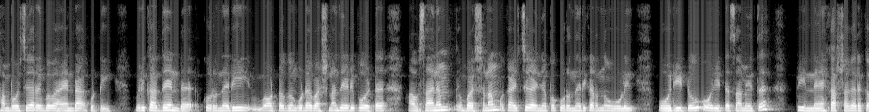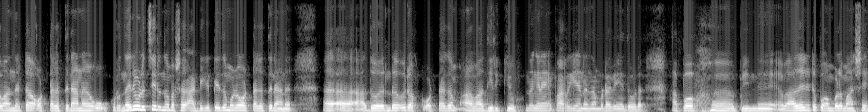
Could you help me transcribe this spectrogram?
സംഭവിച്ചു പറയുമ്പോൾ വേണ്ട കുട്ടി. ഒരു കഥയുണ്ട്. കുറുനരി ഒട്ടകം കൂടെ ഭക്ഷണം തേടി പോയിട്ട് അവസാനം ഭക്ഷണം കഴിച്ചു കഴിഞ്ഞപ്പോൾ കുറുനരി കിടന്ന് ഓളി ഓരിയിട്ടു ഓരിയിട്ട സമയത്ത് പിന്നെ കർഷകരൊക്കെ വന്നിട്ട് ഒട്ടകത്തിനാണ് കുറുനരി ഒളിച്ചിരുന്നു പക്ഷെ അടി കിട്ടിയത് മുഴുവൻ ഒട്ടകത്തിനാണ്. അതുകൊണ്ട് ഒരു ഒട്ടകം ആവാതിരിക്കൂ എന്നിങ്ങനെ പറയുകയാണ് നമ്മുടെ വേദോട്. അപ്പോൾ പിന്നെ അത് കഴിഞ്ഞിട്ട് പോകുമ്പോൾ മാഷേ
